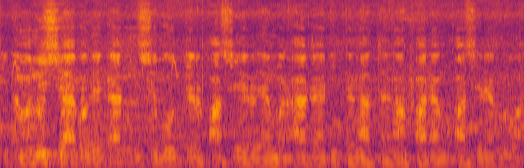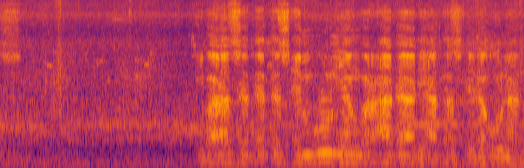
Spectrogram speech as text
Kita manusia bagaikan sebutir pasir yang berada di tengah-tengah padang pasir yang luas. Ibarat setetes embun yang berada di atas dedaunan.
